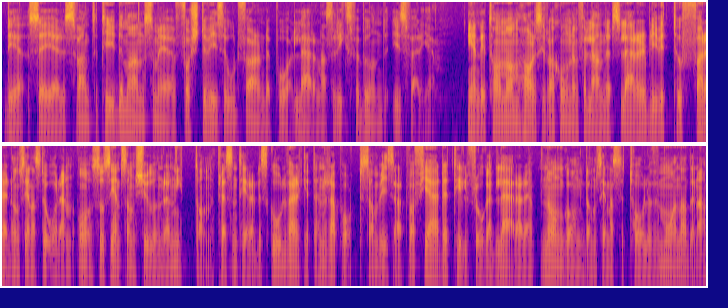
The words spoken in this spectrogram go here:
Det säger Svante Tideman som är förste vice ordförande på Lärarnas riksförbund i Sverige. Enligt honom har situationen för landets lärare blivit tuffare de senaste åren och så sent som 2019 presenterade Skolverket en rapport som visar att var fjärde tillfrågad lärare någon gång de senaste 12 månaderna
